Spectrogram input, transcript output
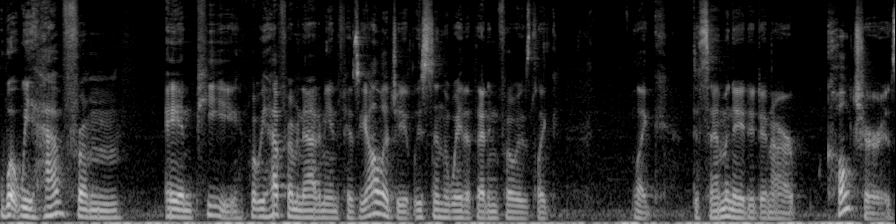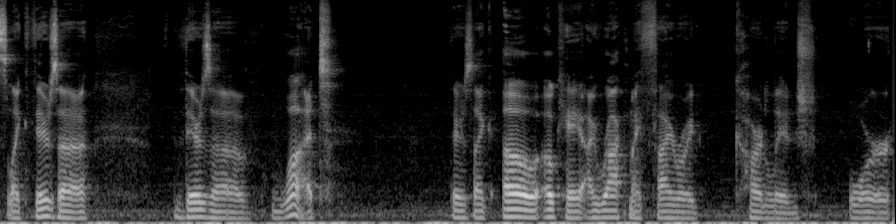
what we have from A and P, what we have from anatomy and physiology, at least in the way that that info is like like disseminated in our culture, is like there's a there's a what there's like oh okay I rock my thyroid cartilage or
